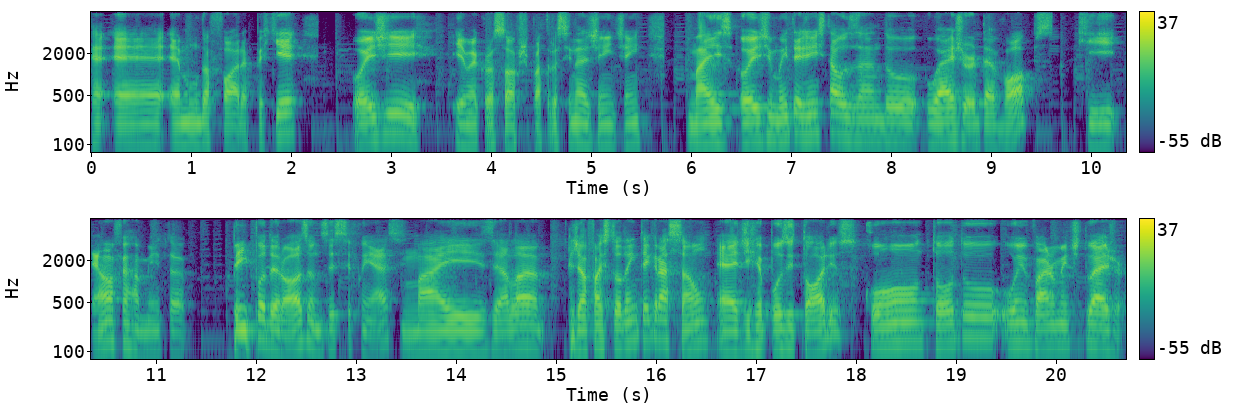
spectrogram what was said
é, é, é mundo afora. Porque hoje, e a Microsoft patrocina a gente, hein? Mas hoje muita gente está usando o Azure DevOps, que é uma ferramenta bem poderosa, não sei se você conhece, mas ela já faz toda a integração é, de repositórios com todo o environment do Azure.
